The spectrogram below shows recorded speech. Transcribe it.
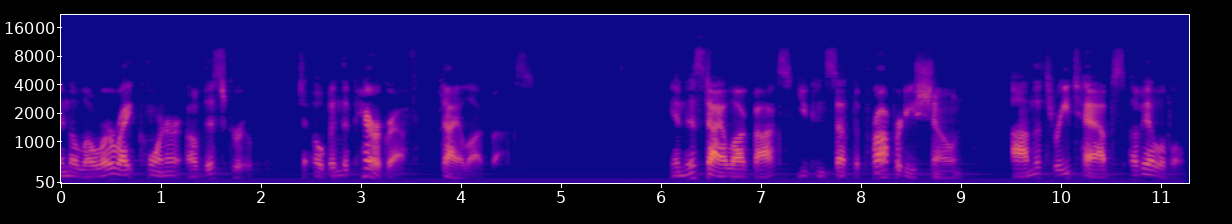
in the lower right corner of this group to open the Paragraph dialog box. In this dialog box, you can set the properties shown on the three tabs available.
